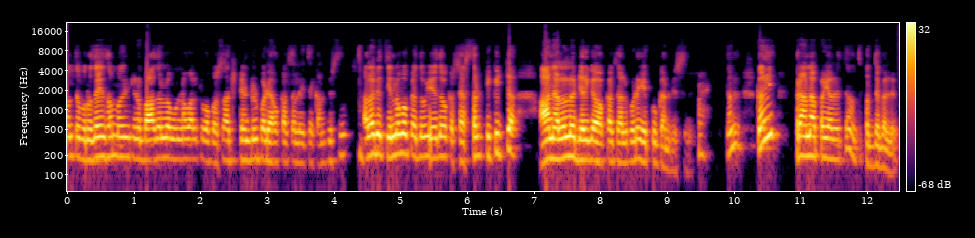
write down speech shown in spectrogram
కొంత హృదయ సంబంధించిన బాధల్లో ఉన్న వాళ్ళకి ఒకసారి టెంట్లు పడే అవకాశాలు అయితే కనిపిస్తుంది అలాగే తిన్నవో పెద్దవో ఏదో ఒక శస్త్రచికిత్స ఆ నెలలో జరిగే అవకాశాలు కూడా ఎక్కువ కనిపిస్తుంది కానీ ప్రాణాపాయాలు అయితే అంత పెద్దగా లేవు.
